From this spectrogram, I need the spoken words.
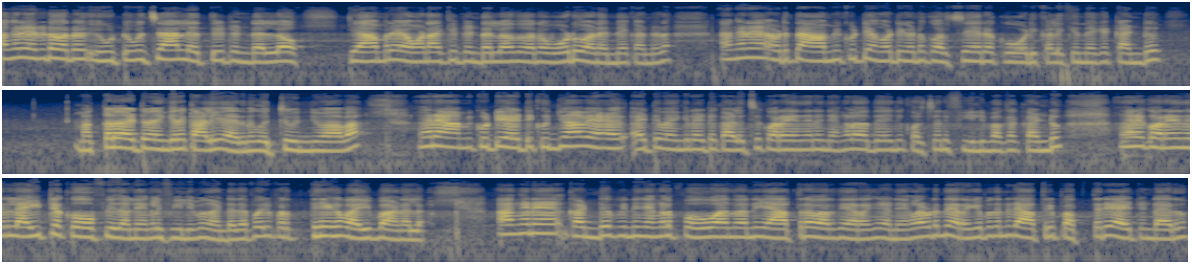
അങ്ങനെ എന്നോട് പറഞ്ഞു യൂട്യൂബ് ചാനൽ എത്തിയിട്ടുണ്ടല്ലോ. ക്യാമറ ഓൺ ആക്കിയിട്ടുണ്ടല്ലോ എന്ന് പറഞ്ഞാൽ ഓടുവാണ് എന്നെ കണ്ടിട്ട് അങ്ങനെ അവിടുത്തെ ആമിക്കുട്ടി അങ്ങോട്ടും ഇങ്ങോട്ടും കുറച്ച് നേരമൊക്കെ ഓടിക്കളിക്കുന്നതൊക്കെ കണ്ട് മക്കളുമായിട്ട് ഭയങ്കര കളിയായിരുന്നു കൊച്ചു കുഞ്ഞുമാവ അങ്ങനെ ആമിക്കുട്ടിയായിട്ട് കുഞ്ഞുമാവ ആയിട്ട് ഭയങ്കരമായിട്ട് കളിച്ച് കുറേ നേരം ഞങ്ങൾ അത് കഴിഞ്ഞ് കുറച്ച് നേരം ഫിലിമൊക്കെ കണ്ടു. അങ്ങനെ കുറേ നേരം ലൈറ്റൊക്കെ ഓഫ് ചെയ്താണ് ഞങ്ങൾ ഫിലിം കണ്ടത്. അപ്പോൾ ഒരു പ്രത്യേക വൈബാണല്ലോ അങ്ങനെ കണ്ട് പിന്നെ ഞങ്ങൾ പോകുകയെന്ന് പറഞ്ഞ് യാത്ര പറഞ്ഞ് ഇറങ്ങുകയാണ്. ഞങ്ങൾ അവിടെ നിന്ന് ഇറങ്ങിയപ്പോൾ തന്നെ രാത്രി പത്തര ആയിട്ടുണ്ടായിരുന്നു.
